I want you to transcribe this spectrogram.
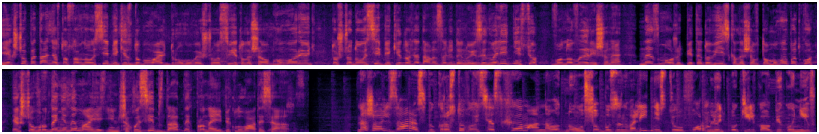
Якщо питання стосовно осіб, які здобувають другу вищу освіту, лише обговорюють, то щодо осіб, які доглядали за людиною з інвалідністю, воно вирішене. Не зможуть піти до війська лише в тому випадку, якщо в родині немає інших осіб, здатних про неї піклуватися. На жаль, зараз використовується схема на одну особу з інвалідністю оформлюють по кілька опікунів.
